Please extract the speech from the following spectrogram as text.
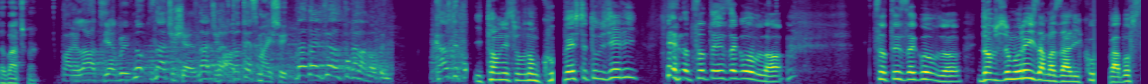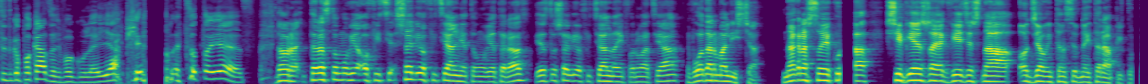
Zobaczmy. parę lat, jakby, no znacie się, znacie się. To ty jest Majszy. No, to zaraz pogadamy o tym. Każdy I tą niesłowną kurwę jeszcze tu wzięli? Nie no, co to jest za gówno? Co to jest za gówno? Dobrze, że mu ryj zamazali, kurwa, bo wstyd go pokazać w ogóle. Ja pierdolę, co to jest? Dobra, teraz to mówię oficjalnie, Shelly oficjalnie to mówię teraz. Jest to Shelly oficjalna informacja. Włodar ma liścia. Nagrasz sobie, kurwa, się wjeżdża jak wjedziesz na oddział intensywnej terapii, kurwa.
